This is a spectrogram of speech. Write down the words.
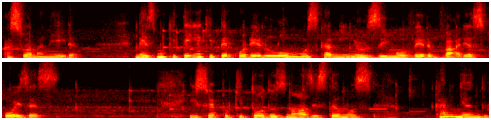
à sua maneira, mesmo que tenha que percorrer longos caminhos e mover várias coisas isso é porque todos nós estamos caminhando,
